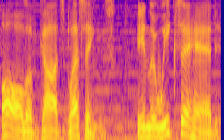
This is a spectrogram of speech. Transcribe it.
all of God's blessings. In the weeks ahead,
